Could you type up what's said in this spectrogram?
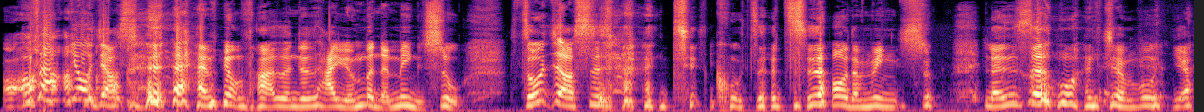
哦，他右脚是还没有发生，就是他原本的命数；左脚是他骨折之后的命数，人生完全不一样。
